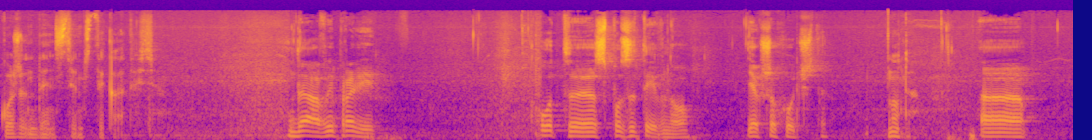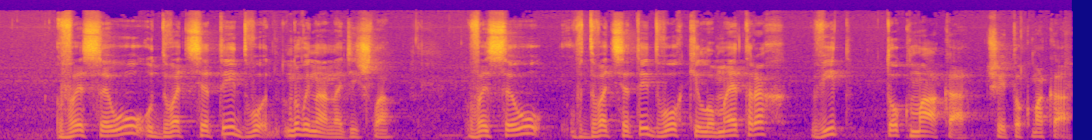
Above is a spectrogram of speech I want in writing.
кожен день з цим стикатися. Да, ви праві. От е, з позитивного, якщо хочете. Ну так. Е, ВСУ у 22... Новина надійшла. ВСУ в 22 кілометрах від Токмака чи Токмака.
